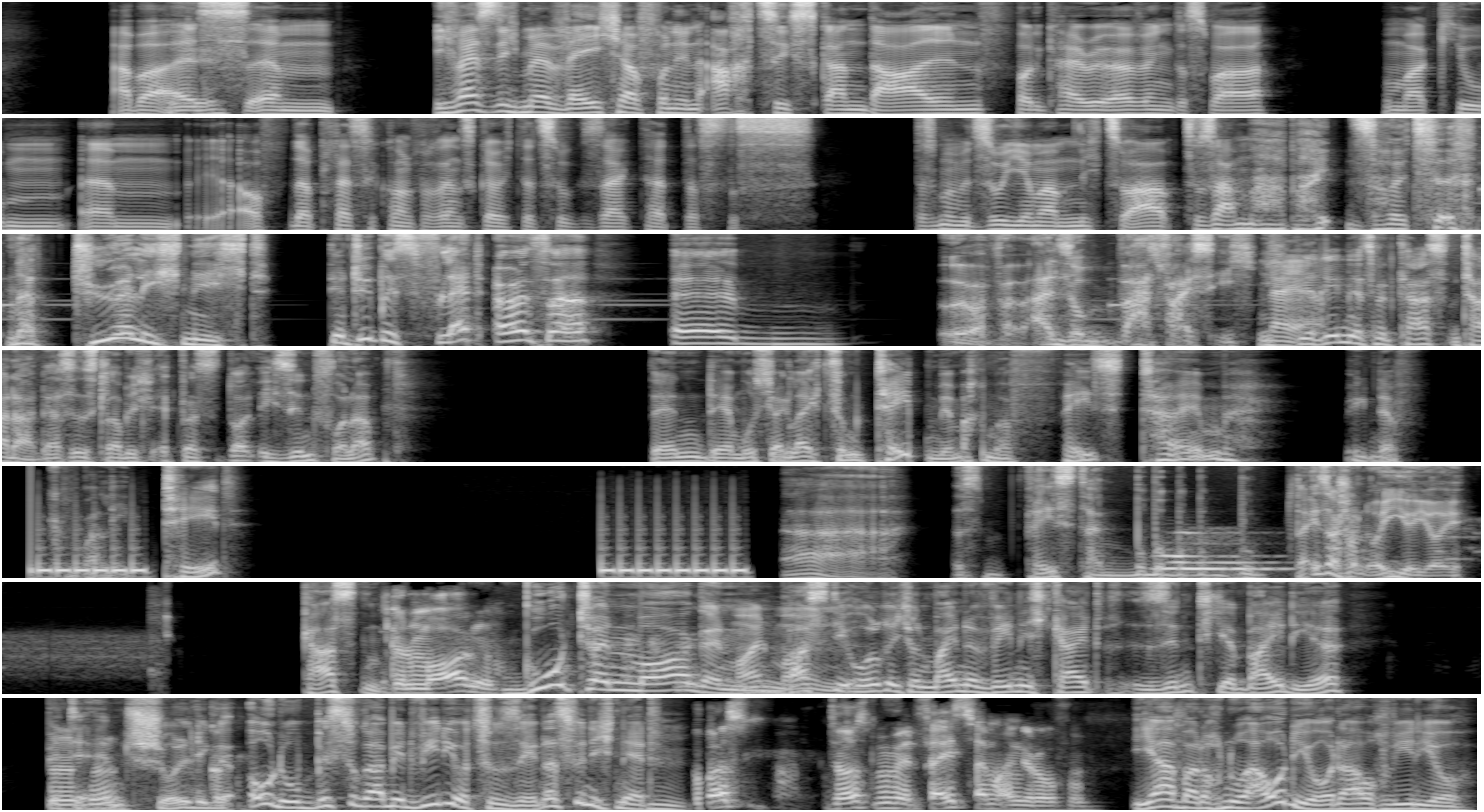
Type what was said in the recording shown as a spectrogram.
Aber Nee. als, ähm, ich weiß nicht mehr welcher von den 80 Skandalen von Kyrie Irving das war, wo Mark Cuban ähm, auf einer Pressekonferenz, glaube ich, dazu gesagt hat, dass das dass man mit so jemandem nicht zusammenarbeiten sollte. Natürlich nicht. Der Typ ist Flat Earther, äh, also, was weiß ich. Naja. Wir reden jetzt mit Carsten Tada. Das ist, glaube ich, etwas deutlich sinnvoller. Denn der muss ja gleich zum Tapen. Wir machen mal FaceTime wegen der Qualität. Ah, das ist FaceTime. Da ist er schon. Uiuiui. Carsten. Guten Morgen. Guten Morgen. Moin, moin. Basti Ulrich und meine Wenigkeit sind hier bei dir. Bitte mhm. entschuldige. Oh, du bist sogar mit Video zu sehen. Das finde ich nett. Du hast, du hast mich mit FaceTime angerufen. Ja, aber doch nur Audio oder auch Video?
